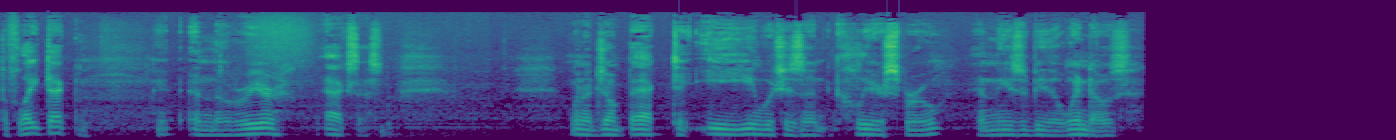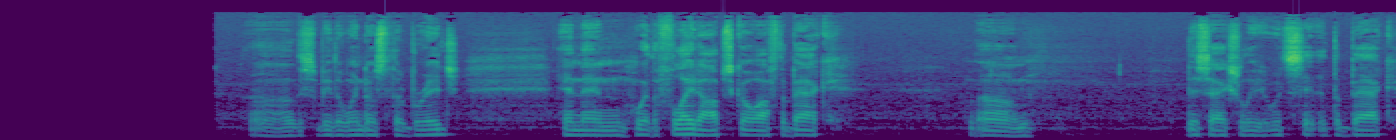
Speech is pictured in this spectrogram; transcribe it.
the flight deck and the rear access I'm going to jump back to E which is a clear sprue and these would be the windows uh, this would be the windows to the bridge and then where the flight ops go off the back um, this actually would sit at the back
